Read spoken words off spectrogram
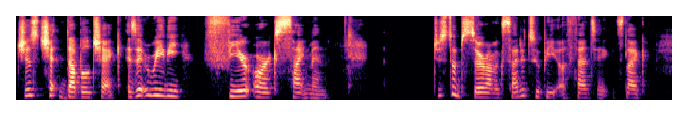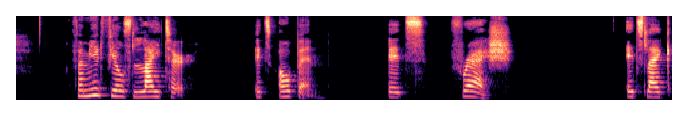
just check, double check. Is it really fear or excitement? Just observe, I'm excited to be authentic. It's like, for me, it feels lighter, it's open, it's fresh. It's like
